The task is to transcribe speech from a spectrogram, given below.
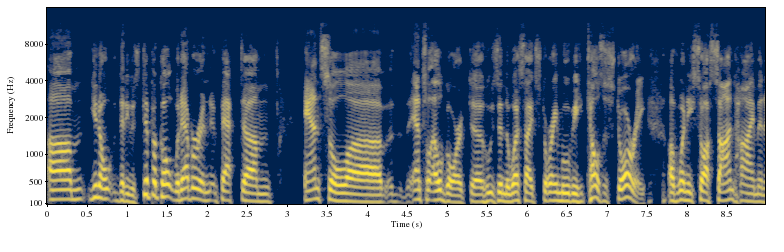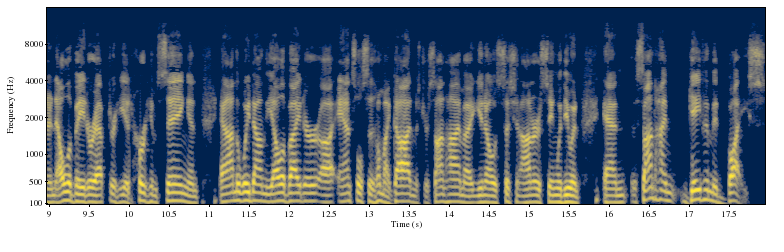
um, you know that he was difficult, whatever. And in fact, um, Ansel uh, Ansel Elgort, uh, who's in the West Side Story movie, he tells a story of when he saw Sondheim in an elevator after he had heard him sing, and and on the way down the elevator, uh, Ansel says, "Oh my God, Mr. Sondheim, uh, you know, it's such an honor to sing with you." And and Sondheim gave him advice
